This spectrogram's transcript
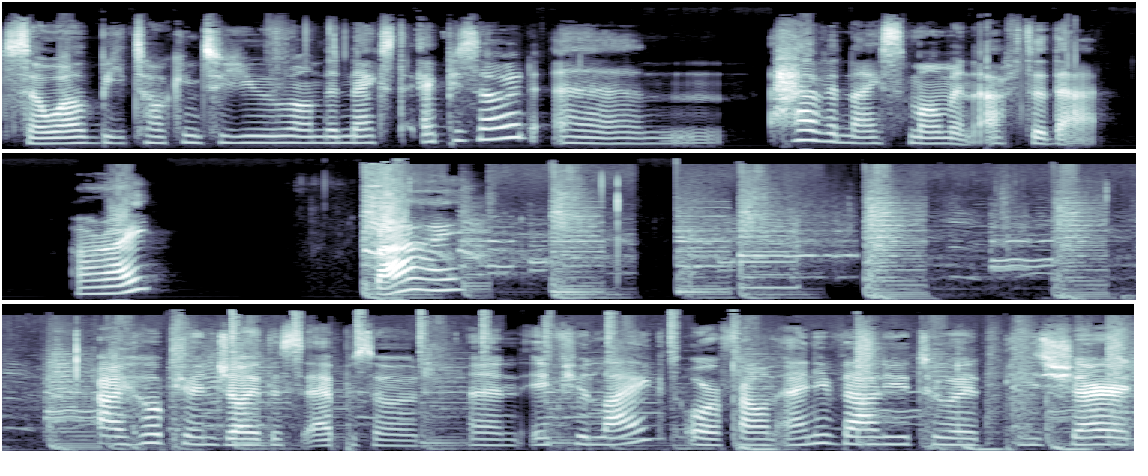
So I'll be talking to you on the next episode and have a nice moment after that. All right? Bye. I hope you enjoyed this episode. And if you liked or found any value to it, please share it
